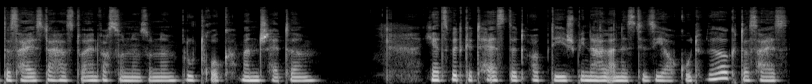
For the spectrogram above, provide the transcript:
Das heißt, da hast du einfach so eine, so eine Blutdruckmanschette. Jetzt wird getestet, ob die Spinalanästhesie auch gut wirkt. Das heißt,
